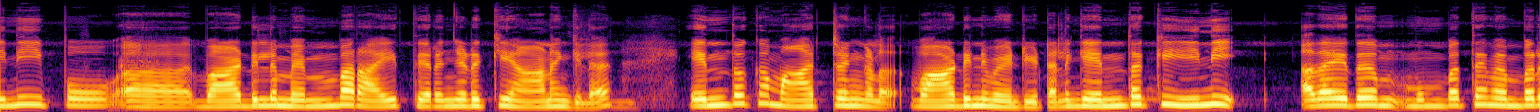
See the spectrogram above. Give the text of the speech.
ഇനിയിപ്പോൾ വാർഡിൽ മെമ്പറായി തിരഞ്ഞെടുക്കുകയാണെങ്കിൽ എന്തൊക്കെ മാറ്റങ്ങൾ വാർഡിന് വേണ്ടിയിട്ട്? അല്ലെങ്കിൽ എന്തൊക്കെ ഇനി അതായത് മുമ്പത്തെ മെമ്പർ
